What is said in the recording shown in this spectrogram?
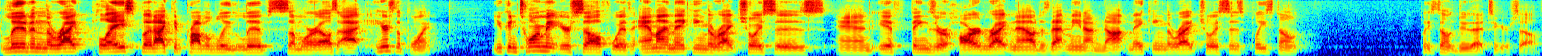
live in the right place, but I could probably live somewhere else. I, here's the point you can torment yourself with Am I making the right choices? And if things are hard right now, does that mean I'm not making the right choices? Please don't. Please don't do that to yourself.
